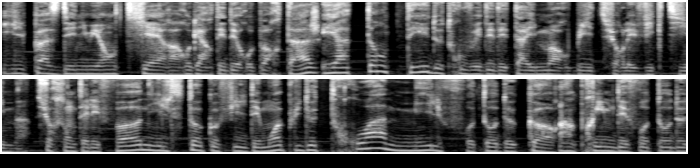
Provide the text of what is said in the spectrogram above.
Il passe des nuits entières à regarder des reportages et à tenter de trouver des détails morbides sur les victimes. Sur son téléphone, il stocke au fil des mois plus de 3000 photos de corps, imprime des photos de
